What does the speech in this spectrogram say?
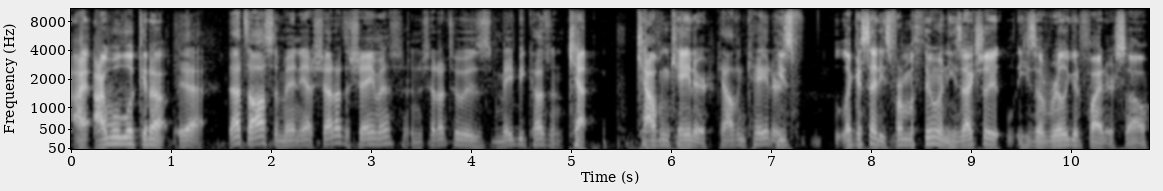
I I will look it up. Yeah, that's awesome, man. Yeah, shout out to Seamus and shout out to his maybe cousin Cal- Calvin Kattar. Calvin Kattar. He's like I said, he's from Methuen. He's actually he's a really good fighter. So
